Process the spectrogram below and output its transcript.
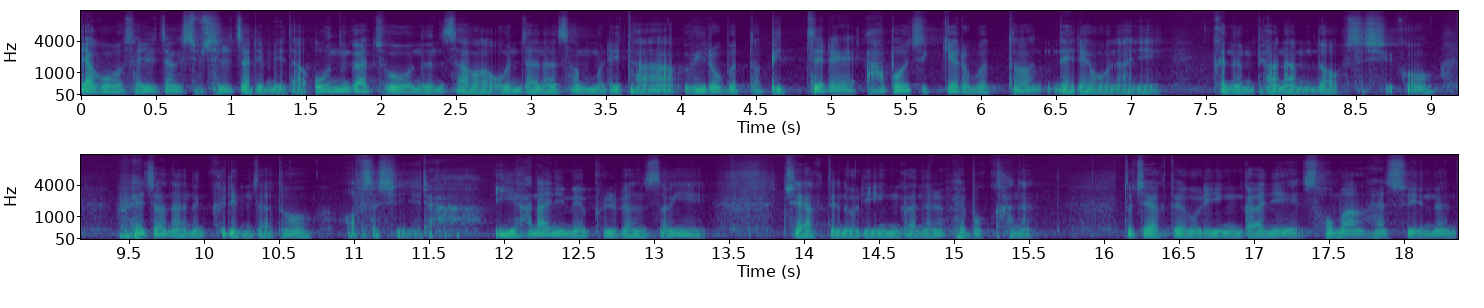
야고보서 1장 17절입니다. 온갖 좋은 은사와 온전한 선물이 다 위로부터 빛들의 아버지께로부터 내려오나니 그는 변함도 없으시고 회전하는 그림자도 없으시니라. 이 하나님의 불변성이 죄악된 우리 인간을 회복하는 또 죄악된 우리 인간이 소망할 수 있는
